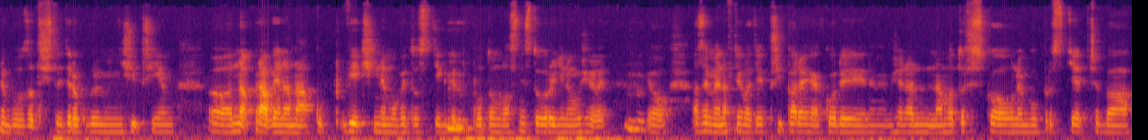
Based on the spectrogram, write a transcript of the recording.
nebo za tři čtvrtě roku bude mít nižší příjem uh, na, právě na nákup větší nemovitosti, kde mm. by potom vlastně s tou rodinou žili. Mm. Jo. A zejména v těchto těch případech, jako kdy, nevím, že na, na motorskou, nebo prostě třeba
